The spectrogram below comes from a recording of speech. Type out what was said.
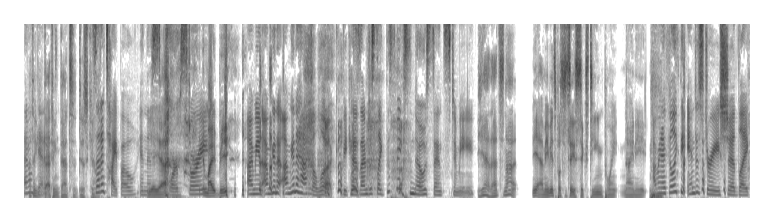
I don't think get I think that's a discount. Is that a typo in this Yeah, yeah. Forbes story? it might be. I mean, I'm gonna I'm gonna have to look because I'm just like this makes no sense to me. yeah, that's not. Yeah, maybe it's supposed to say 16.98. I mean, I feel like the industry should like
